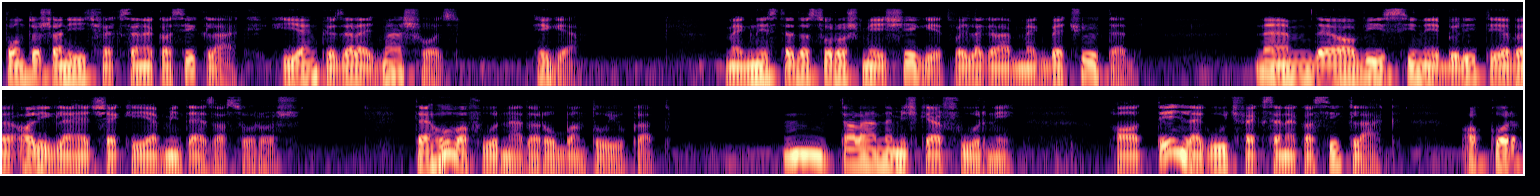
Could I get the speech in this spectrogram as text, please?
Pontosan így fekszenek a sziklák? Ilyen közel egymáshoz? Igen. Megnézted a szoros mélységét, vagy legalább megbecsülted? Nem, de a víz színéből ítélve alig lehet sekélyebb, mint ez a szoros. Te hova fúrnád a robbantójukat? Hmm, talán nem is kell fúrni. Ha tényleg úgy fekszenek a sziklák, akkor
